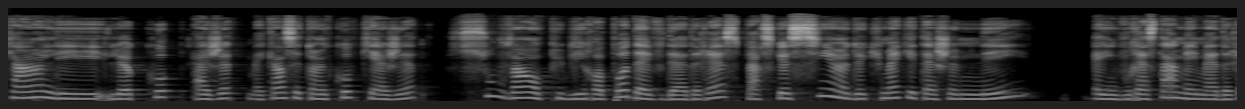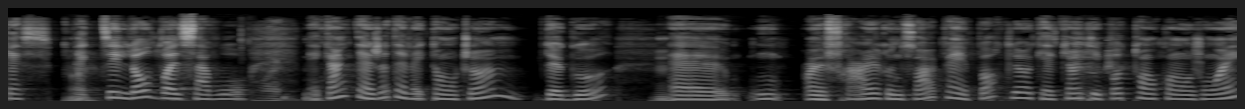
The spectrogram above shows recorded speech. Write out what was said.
quand les, le couple achète, mais quand c'est un couple qui achète, souvent, on ne publiera pas d'avis d'adresse parce que si un document qui est acheminé, ben, vous restez à la même adresse. L'autre va le savoir. Mais quand tu achètes avec ton chum de gars, mm. euh, ou un frère, une soeur, peu importe, quelqu'un qui n'est pas ton conjoint,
